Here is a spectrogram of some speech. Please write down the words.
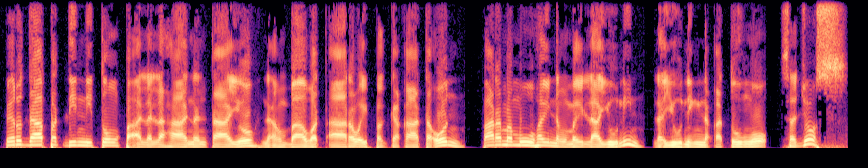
Pero dapat din nitong paalalahanan tayo na ang bawat araw ay pagkakataon para mamuhay ng may layunin, layuning nakatungo sa Diyos.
